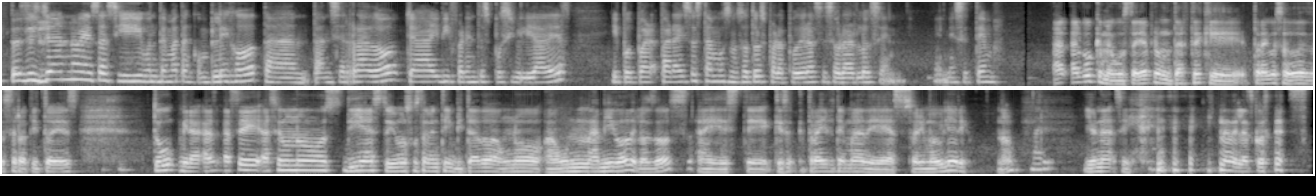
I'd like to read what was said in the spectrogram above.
Entonces ya no es así un tema tan complejo, tan, tan cerrado, ya hay diferentes posibilidades y pues para, eso estamos nosotros, para poder asesorarlos en, en ese tema. Algo que me gustaría preguntarte que traigo esa duda desde hace ratito es Tú, mira, hace, hace unos días estuvimos justamente invitado a uno, a un amigo de los dos, a este, que trae el tema de asesor inmobiliario, ¿no? Vale. Y una, sí, una de las cosas,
